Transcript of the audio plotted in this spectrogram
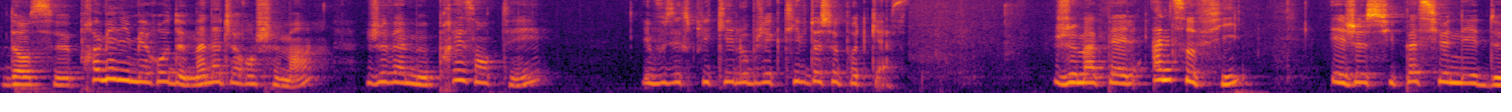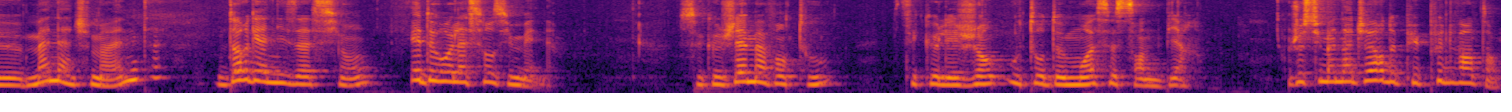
Dans ce premier numéro de Manager en chemin, je vais me présenter et vous expliquer l'objectif de ce podcast. Je m'appelle Anne-Sophie et je suis passionnée de management, d'organisation et de relations humaines. Ce que j'aime avant tout, c'est que les gens autour de moi se sentent bien. Je suis manager depuis plus de 20 ans.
